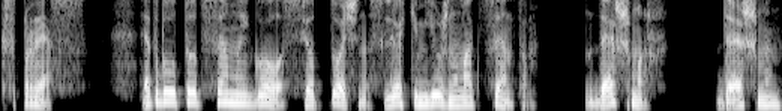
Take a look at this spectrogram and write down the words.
«экспресс». Это был тот самый голос, все точно, с легким южным акцентом. Дэшмар? Дэшмен?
